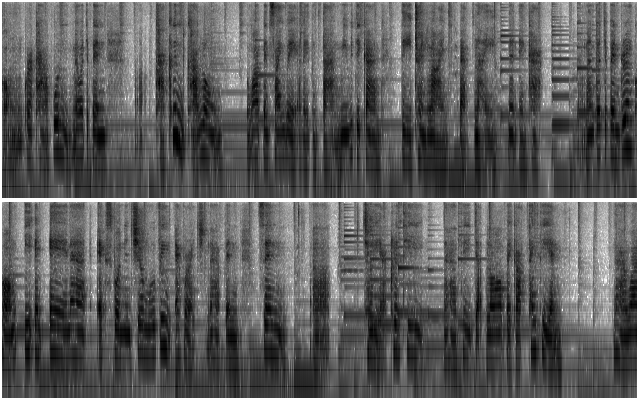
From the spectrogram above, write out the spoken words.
ของราคาหุ้นไม่ว่าจะเป็นขาขึ้นขาลง หรือว่าเป็น sideway อะไรต่างๆ มีวิธีการ ตี trend line แบบไหนนั่นเองค่ะจากนั้นก็จะเป็นเรื่องของ EMA นะคะ exponential moving average นะคะเป็นเส้นเฉลี่ยเคลื่อนที่นะคะที่จะล้อไปกับแท่งเทียนนะคะว่า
